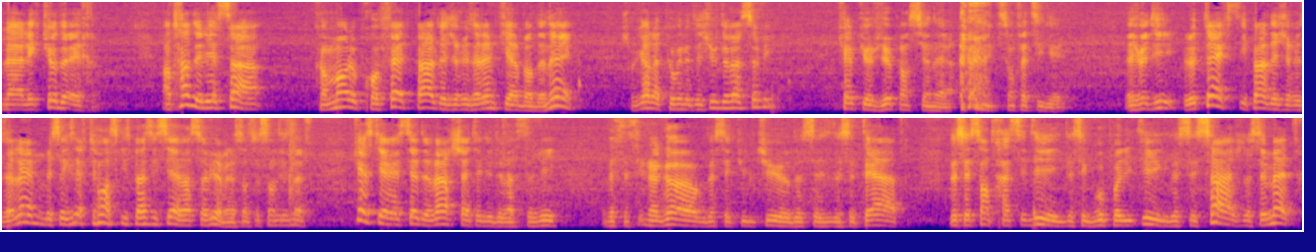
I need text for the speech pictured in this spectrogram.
la, lecture de Echa. En train de lire ça, comment le prophète parle de Jérusalem qui est abandonnée, je regarde la communauté juive de Varsovie. Quelques vieux pensionnaires qui sont fatigués. Et je me dis, le texte, il parle de Jérusalem, mais c'est exactement ce qui se passe ici à Varsovie en 1979. Qu'est-ce qui est resté de Varsovie, de Varsovie, de ces synagogues, de ces cultures, de ces, de ces théâtres, de ces centres hassidiques, de ces groupes politiques, de ces sages, de ces maîtres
